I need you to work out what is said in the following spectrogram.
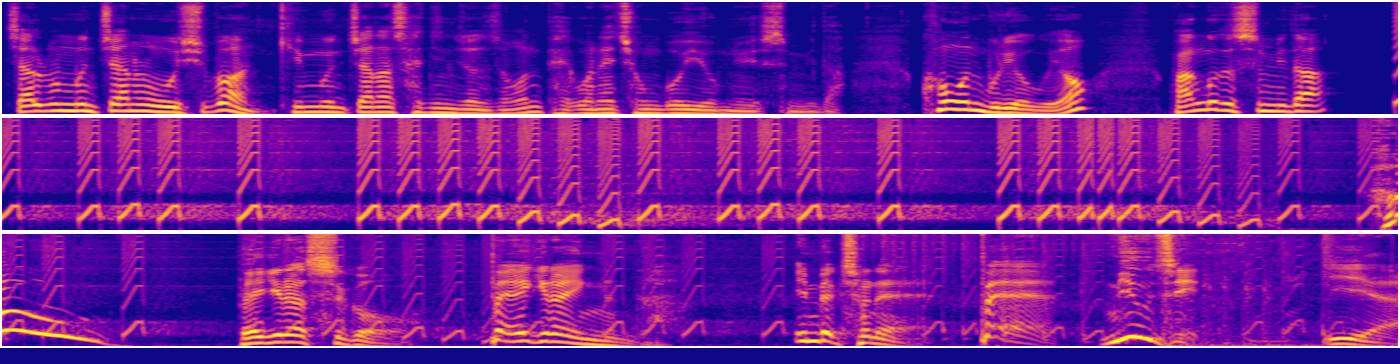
짧은 문자는 50원, 긴 문자나 사진 전송은 100원의 정보 이용료 있습니다. 콩은 무료고요. 광고 듣습니다. 백이라 쓰고 백이라 읽는다. 임백천의 백 뮤직. 이야.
